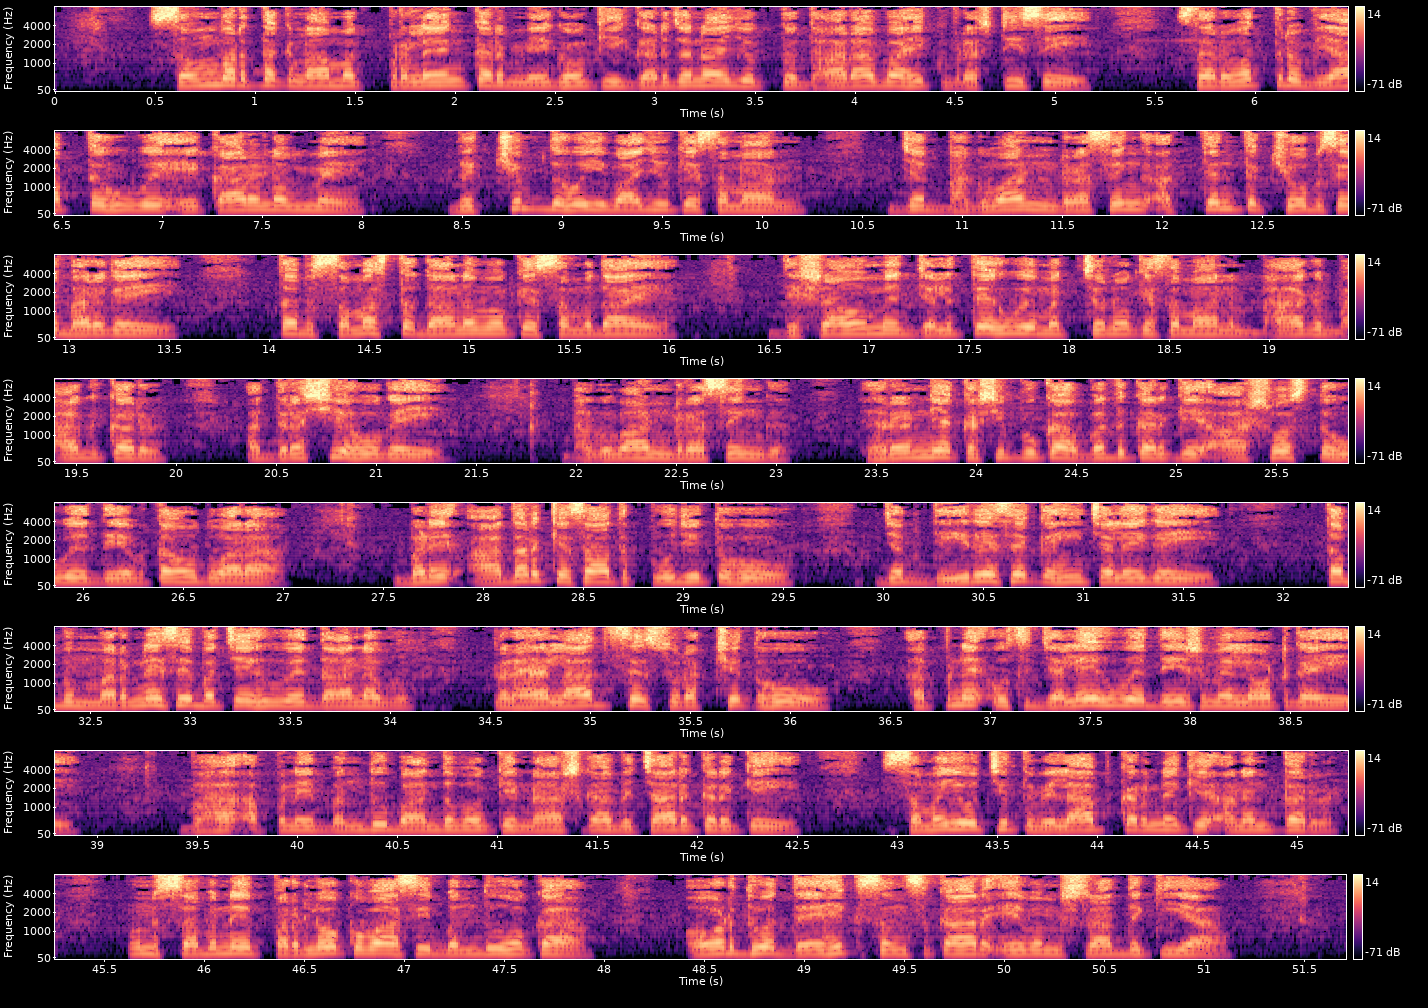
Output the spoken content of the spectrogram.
संवर्तक नामक प्रलयंकर मेघों की गर्जना युक्त धारावाहिक वृष्टि से सर्वत्र व्याप्त हुए एकारणव में विक्षुब्ध हुई वायु के समान जब भगवान नरसिंह अत्यंत क्षोभ से भर गए, तब समस्त दानवों के समुदाय दिशाओं में जलते हुए मच्छरों के समान भाग भाग कर अदृश्य हो गए। भगवान नरसिंह हिरण्य कशिपु का वध करके आश्वस्त हुए देवताओं द्वारा बड़े आदर के साथ पूजित हो जब धीरे से कहीं चले गए, तब मरने से बचे हुए दानव प्रहलाद से सुरक्षित हो अपने उस जले हुए देश में लौट गए। वह अपने बंधु बांधवों के नाश का विचार करके, समयोचित विलाप करने के अनंतर उन सबने परलोकवासी बंधुओं का और्ध्व दैहिक संस्कार एवं श्राद्ध किया।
